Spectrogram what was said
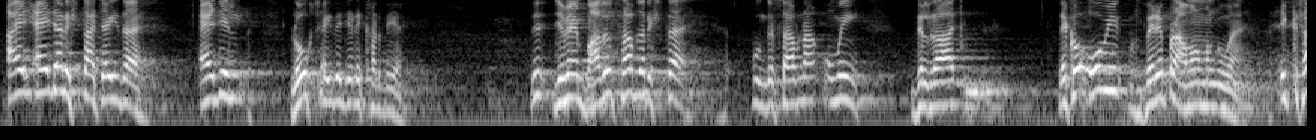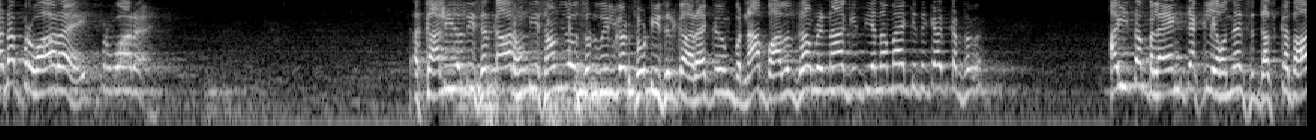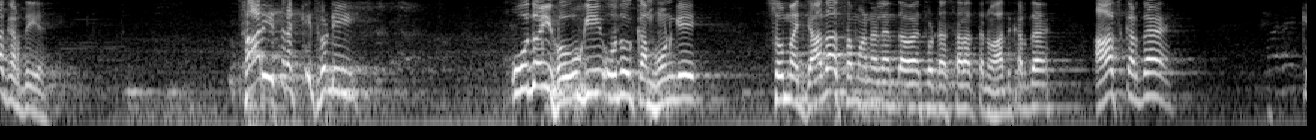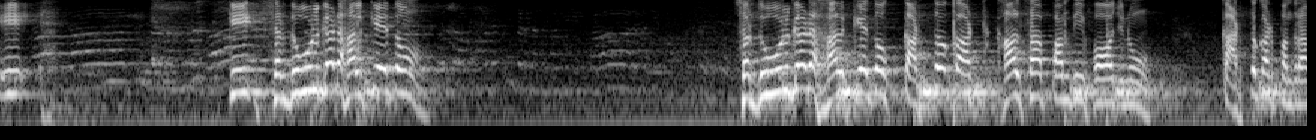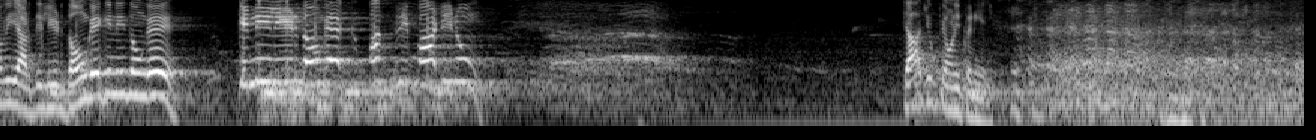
ਐ ਇਹ ਜਿਹਾ ਰਿਸ਼ਤਾ ਚਾਹੀਦਾ ਹੈ। ਇਹ ਜਿਹੇ ਲੋਕ ਚਾਹੀਦੇ ਜਿਹੜੇ ਖੜਦੇ ਆ। ਜਿਵੇਂ ਬਾਦਲ ਸਾਹਿਬ ਦਾ ਰਿਸ਼ਤਾ ਹੈ ਭੁੰਦਰ ਸਾਹਿਬ ਨਾਲ, ਉਵੇਂ ਹੀ ਦਿਲਰਾਜ। ਦੇਖੋ, ਉਹ ਵੀ ਮੇਰੇ ਭਰਾਵਾਂ ਵਾਂਗੂ ਹੈ। ਇੱਕ ਸਾਡਾ ਪਰਿਵਾਰ ਹੈ, ਇੱਕ ਪਰਿਵਾਰ ਹੈ। ਅਕਾਲੀ ਦਲ ਦੀ ਸਰਕਾਰ ਹੁੰਦੀ ਸਮਝ ਲਓ ਸਰਦੂਲਗੜ੍ਹ ਤੁਹਾਡੀ ਸਰਕਾਰ ਹੈ ਕਿਉਂ ਨਾ ਬਾਦਲ ਸਾਹਿਬ ਨੇ ਨਾ ਕੀਤੀ ਹੈ, ਨਾ ਮੈਂ ਕਿਤੇ ਕਹਿ ਕਰ ਸਕਦਾ ਅੱਜ ਤਾਂ ਬਲੈਂਕ ਚੈੱਕ ਲਿਆਉਂਦੇ ਆ, ਦਸਖਤ ਆ ਕਰਦੇ ਆ। ਸਾਰੀ ਤਰੱਕੀ ਤੁਹਾਡੀ ਉਦੋਂ ਹੀ ਹੋਊਗੀ ਉਦੋਂ ਹੀ ਕੰਮ ਹੋਣਗੇ। ਸੋ ਮੈਂ ਜ਼ਿਆਦਾ ਸਮਾਂ ਨਾ ਲੈਂਦਾ ਹੋਇਆ ਤੁਹਾਡਾ ਸਾਰਾ ਧੰਨਵਾਦ ਕਰਦਾ ਆਸ ਕਰਦਾ ਕਿ ਕਿ ਸਰਦੂਲਗੜ੍ਹ ਹਲਕੇ ਤੋਂ ਸਰਦੂਲਗੜ੍ਹ ਹਲਕੇ ਤੋਂ ਘੱਟ ਤੋਂ ਘੱਟ ਖਾਲਸਾ ਪੰਥ ਦੀ ਫੌਜ ਨੂੰ ਘੱਟ ਤੋਂ ਘੱਟ 15 20 ਹਜ਼ਾਰ ਦੀ ਲੀਡ ਦੋਗੇ ਕਿ ਨਹੀਂ ਦੋਗੇ? ਕਿੰਨੀ ਲੀਡ ਦੋਗੇ ਪੰਥ ਦੀ ਪਾਰਟੀ ਨੂੰ? ਚਾਹ ਚੁ ਪਿਉਣੀ ਪੈਣੀ ਹੈ ਜੀ।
